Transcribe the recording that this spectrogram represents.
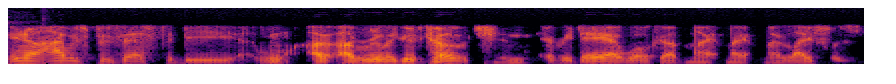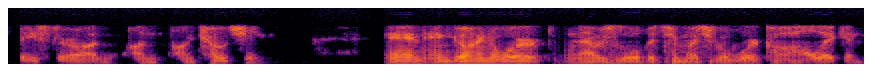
you know, I was possessed to be a, a really good coach, and every day I woke up, my my my life was based on on on coaching, and and going to work. And I was a little bit too much of a workaholic, and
